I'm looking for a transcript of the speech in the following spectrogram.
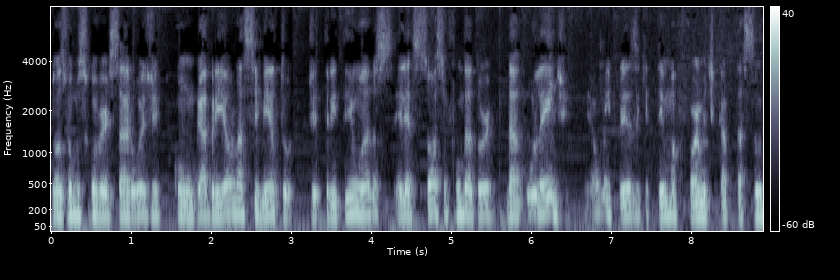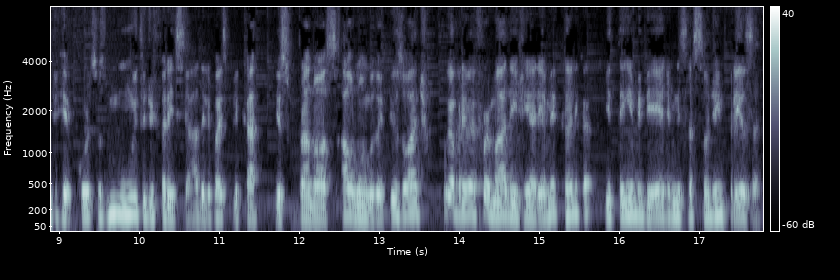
Nós vamos conversar hoje com Gabriel Nascimento, de 31 anos. Ele é sócio fundador da Ulend, é uma empresa que tem uma forma de captação de recursos muito diferenciada. Ele vai explicar isso para nós ao longo do episódio. O Gabriel é formado em engenharia mecânica e tem MBA em administração de empresa.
